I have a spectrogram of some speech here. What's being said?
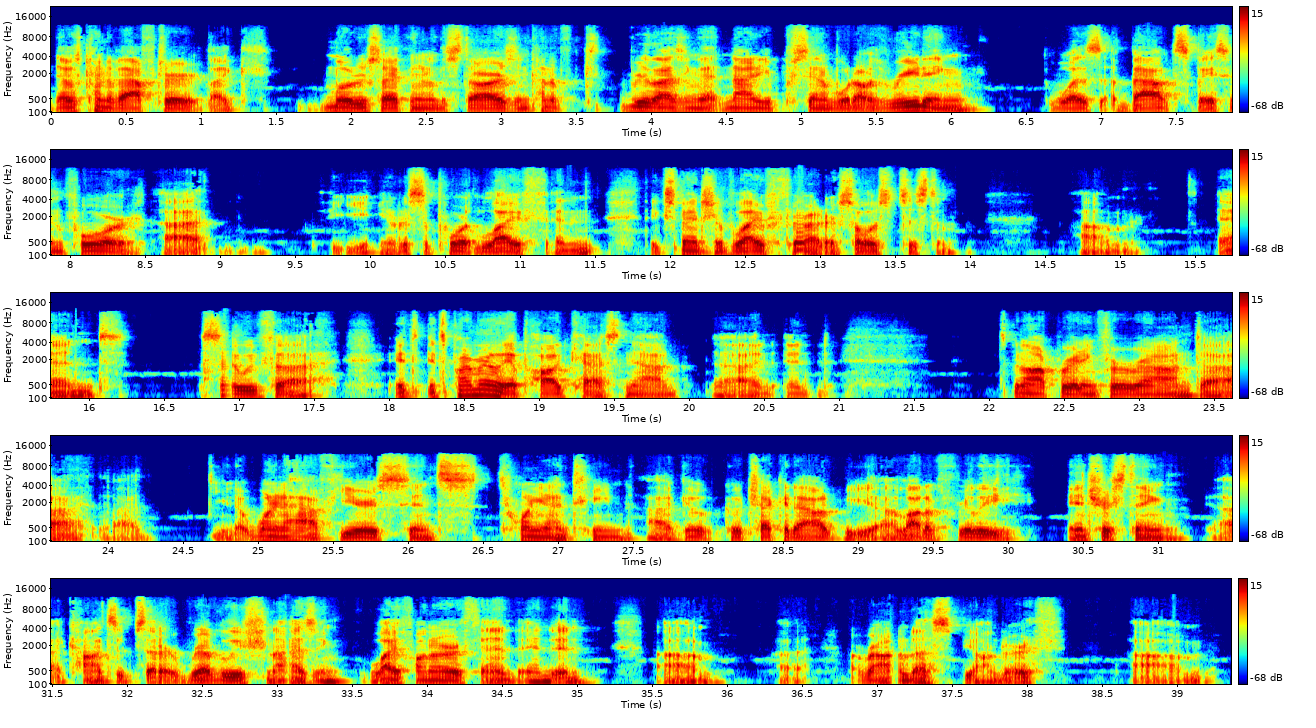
that was kind of after like motorcycling under the stars and kind of realizing that 90% of what I was reading was about Space and Four, uh, you, know, to support life and the expansion of life throughout our solar system. Um, and so we've uh, it's it's primarily a podcast now, uh, and it's been operating for around uh, uh, you know one and a half years since 2019. Uh, go go check it out. We a lot of really interesting uh, concepts that are revolutionizing life on Earth and and in um, around us beyond Earth. Um,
